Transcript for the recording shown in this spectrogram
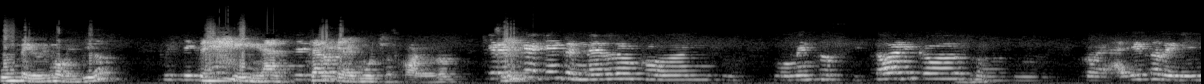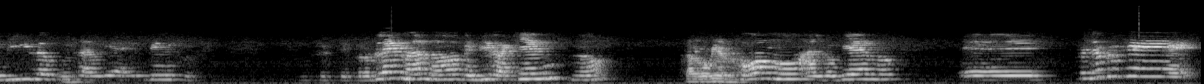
un periodismo vendido? Pues en general, claro que hay muchos cuadros, ¿no? Creo que hay que entenderlo con sus momentos históricos, con sus... Con eso de vendido, pues había, tiene sus problema, ¿no? ¿Vendido a quién, no? Al gobierno. ¿Cómo? Al gobierno. Eh, pues yo creo que,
